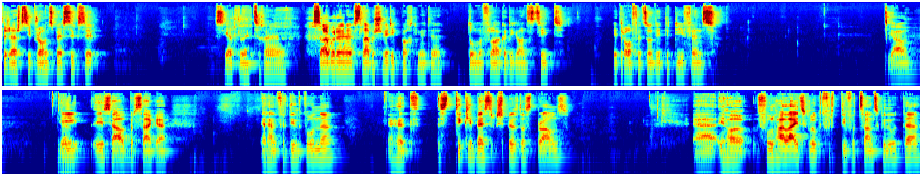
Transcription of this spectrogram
Der Rest sind Browns besser gewesen. Seattle hat sich äh, selber äh, das Leben schwierig gemacht mit äh, dummen Flaggen die ganze Zeit. In der Offense und in der Defense. Ja, Ja. Ich, ich selber sage, er hat verdient gewonnen. Er hat ein Tickli besser gespielt als die Browns. Äh, ich habe Full Highlights geschaut für die von 20 Minuten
